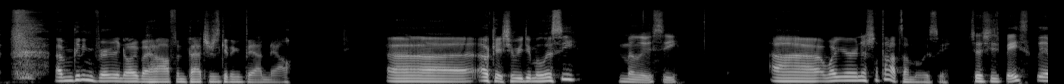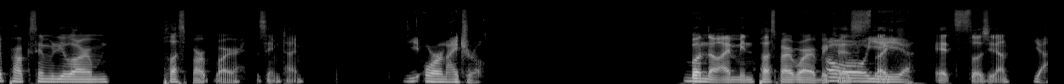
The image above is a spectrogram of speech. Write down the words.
I'm getting very annoyed by how often Thatcher's getting banned now. Uh, okay, should we do Melusi? Melusi. Uh, what are your initial thoughts on Melusi? So she's basically a proximity alarm plus barbed wire at the same time. The- Or a Nitro? Well, no, I mean plus barbed wire because oh, yeah, like, yeah, it slows you down. Yeah.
